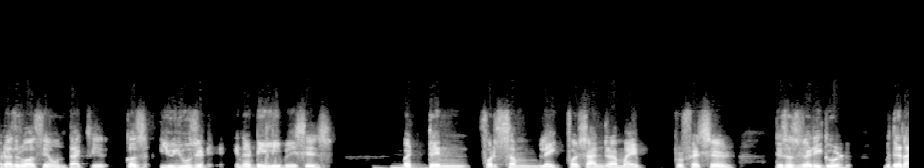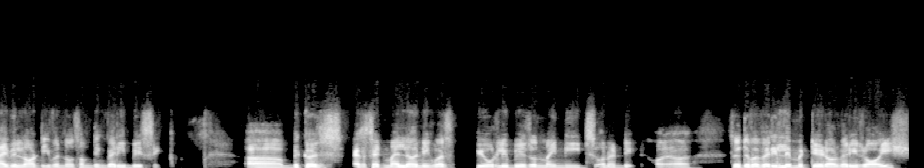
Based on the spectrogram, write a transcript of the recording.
réserver un taxi because you use it in a daily basis. Mm-hmm. But then for some, like for Sandra, my professor, this was very good. But then I will not even know something very basic. Uh, because as I said, my learning was purely based on my needs on a day. Uh, so they were very limited or very rawish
